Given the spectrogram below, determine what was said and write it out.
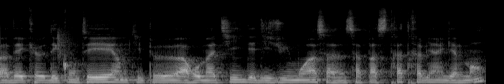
avec des comtés un petit peu aromatiques, des 18 mois, ça, ça passe très très bien également.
